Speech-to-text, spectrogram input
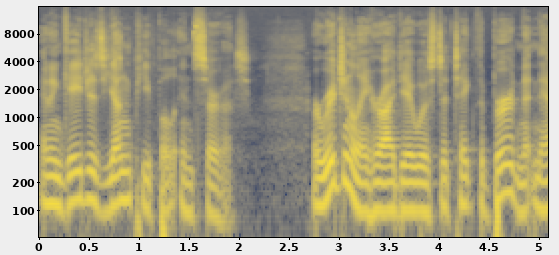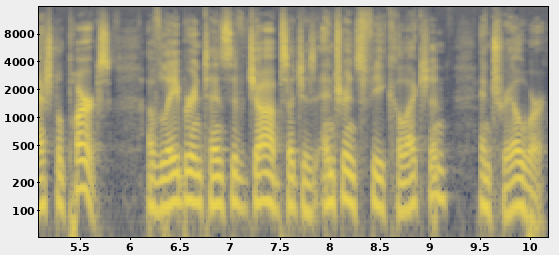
and engages young people in service. Originally, her idea was to take the burden at national parks of labor intensive jobs such as entrance fee collection and trail work.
